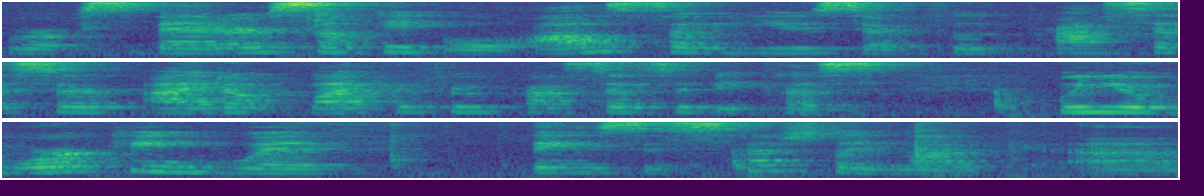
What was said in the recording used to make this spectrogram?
works better. Some people also use their food processor. I don't like the food processor because when you're working with things, especially like uh,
